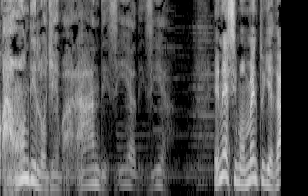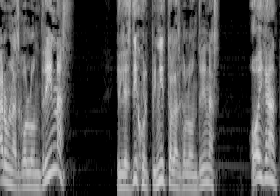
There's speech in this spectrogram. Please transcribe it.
¿A dónde lo llevarán? Decía, decía. En ese momento llegaron las golondrinas y les dijo el pinito a las golondrinas, oigan,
